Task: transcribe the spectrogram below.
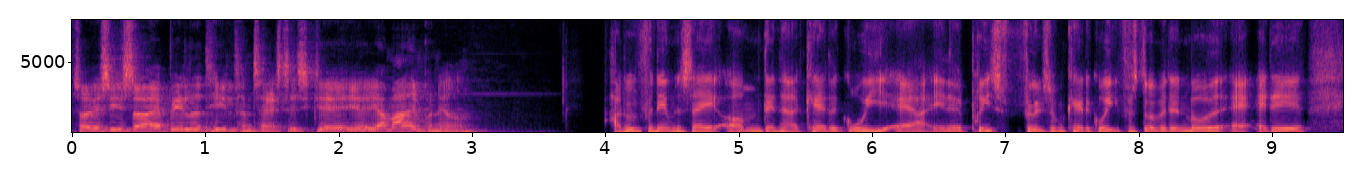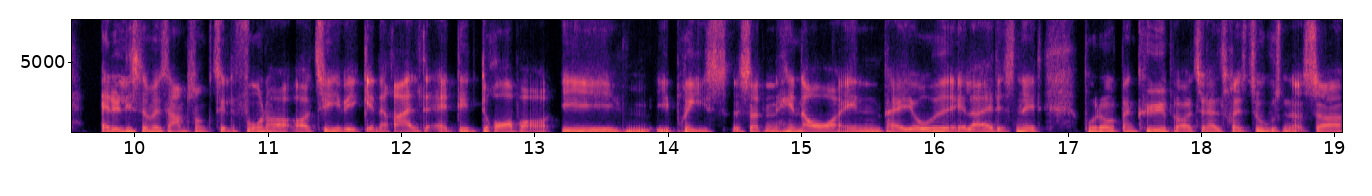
så vil jeg sige, så er billedet helt fantastisk. Øh, jeg er meget imponeret. Har du en fornemmelse af, om den her kategori er en øh, prisfølsom kategori, forstået på den måde? Er, er, det, er det ligesom med Samsung-telefoner og tv generelt, at det dropper i, i pris sådan hen over en periode, eller er det sådan et produkt, man køber til 50.000, og så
